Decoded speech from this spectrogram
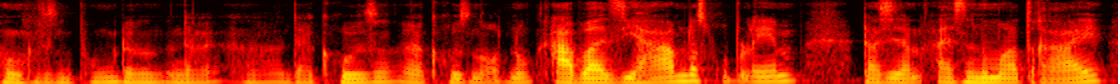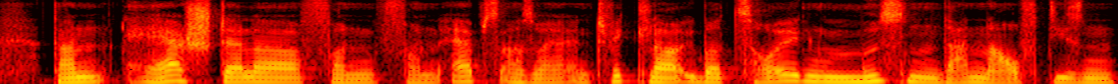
einem gewissen Punkt in der, der Größe, der Größenordnung. Aber sie haben das Problem, dass sie dann als Nummer drei dann Hersteller von, von Apps, also Entwickler überzeugen müssen, dann auf diesen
